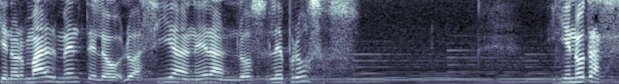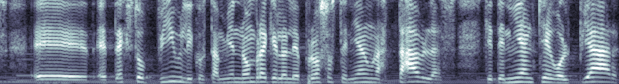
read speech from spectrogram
que normalmente lo, hacían eran los leprosos. Y en otros eh, textos bíblicos también nombra que los leprosos tenían unas tablas que tenían que golpear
